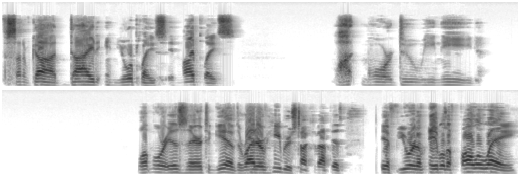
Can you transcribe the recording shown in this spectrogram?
The Son of God died in your place, in my place what more do we need? What more is there to give? The writer of Hebrews talks about this. If you were able to fall away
